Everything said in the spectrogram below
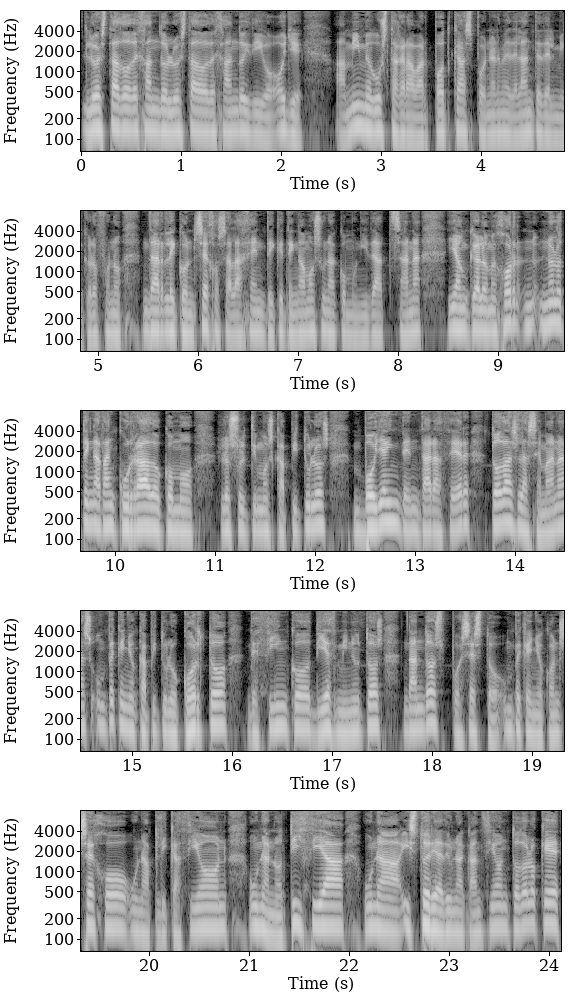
lo he estado dejando, lo he estado dejando y digo, oye, a mí me gusta grabar podcast, ponerme delante del micrófono, darle consejos a la gente, que tengamos una comunidad sana. Y aunque a lo mejor no lo tenga tan currado como los últimos capítulos, voy a intentar hacer todas las semanas un pequeño capítulo corto de 5, 10 minutos, dándos pues esto, un pequeño consejo, una aplicación, una noticia, una historia de una canción, todo lo que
